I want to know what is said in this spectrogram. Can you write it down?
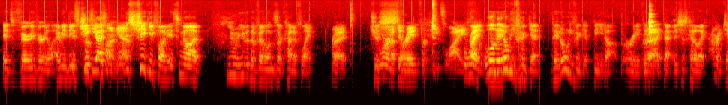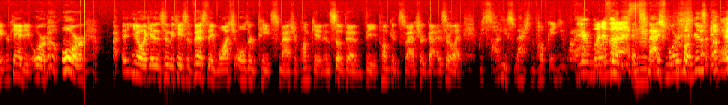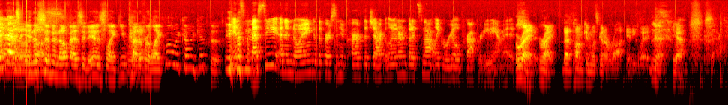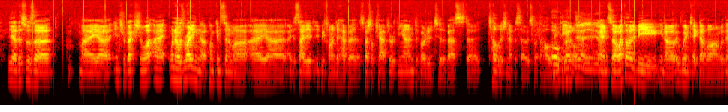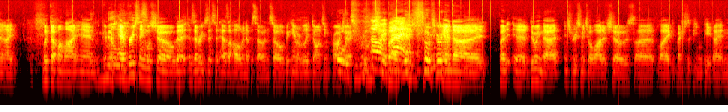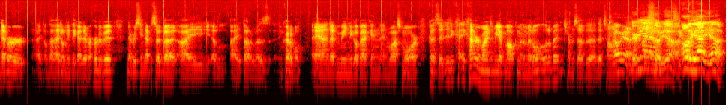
it's very very light I mean these it's cheeky guys fun, yeah. it's cheeky fun it's not you know even the villains are kind of like right. You just weren't silly. afraid for Pete's life. Right. Well, they Mhm. don't even get they don't even get beat up or anything Right. like that. It's just kind of like I'm gonna take your candy, or or I- you know, like as in the case of this, they watch older Pete smash a pumpkin, and so then the pumpkin smasher guys are like, "We saw you smash the pumpkin. You want to You're have one more of fun us." and Mhm. smash more pumpkins?" Yeah. And that's One innocent enough as it is. Like you kind of are like, "Well, we kind of get the." It's messy and annoying to the person who carved the jack o' lantern, but it's not like real property damage. right, right. That pumpkin was gonna rot anyway. Yeah. Yeah. Exactly. Yeah, this was uh, my uh, introduction. Well, I when I was writing uh, Pumpkin Cinema, I uh, I decided it'd be fun to have a special chapter at the end devoted to the best uh, television episodes with the Halloween Oh, theme. right. Yeah, yeah, yeah. And so I thought it'd be, you know, it wouldn't take that long. But then I looked up online, and pretty much every single show that has ever existed has a Halloween episode, and so it became a really daunting Oh, project. it's really Oh, I true. But- bet. It's so true. and uh, but uh, doing that introduced me to a lot of shows uh, like Adventures of Pete and Pete. I had never, I don't, I don't even think I'd ever heard of it, never seen an episode, but I, I thought it was incredible, and I've been meaning to go back and, and watch more because it, it, it kind of reminds me of Malcolm in the Middle a little bit in terms of the the tone. Oh yeah. Very much Yeah. so, yeah. Oh yeah, yeah.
